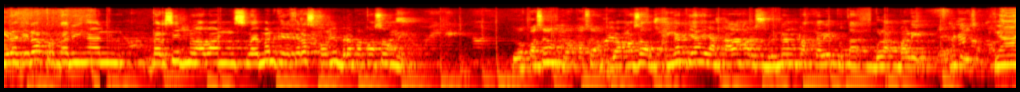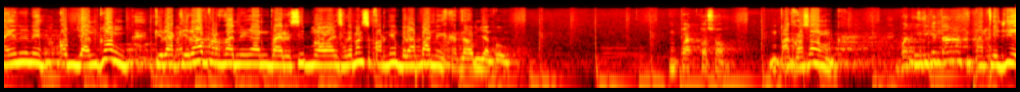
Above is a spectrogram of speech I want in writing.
Kira-kira pertandingan Persib melawan Sleman kira-kira skornya berapa kosong nih? dua kosong dua kosong dua kosong ingat ya yang kalah harus berenang empat kali putar bolak balik nah ini nih Om Jangkung kira-kira pertandingan Persib melawan Sleman skornya berapa nih kata Om Jangkung empat kosong empat kosong Empat biji kita. Empat biji.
